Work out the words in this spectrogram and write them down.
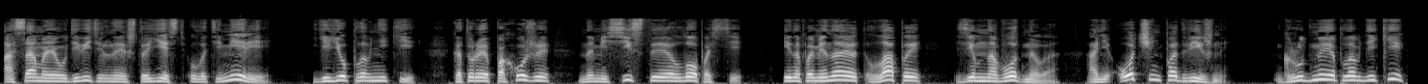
А самое удивительное, что есть у латимерии – ее плавники, которые похожи на мясистые лопасти и напоминают лапы земноводного – они очень подвижны. Грудные плавники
